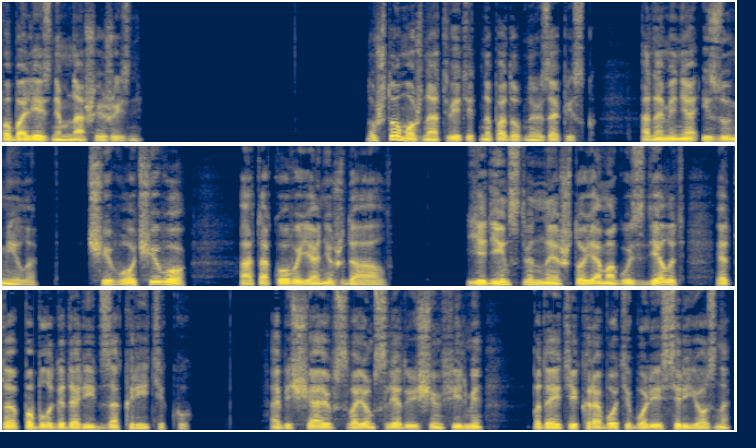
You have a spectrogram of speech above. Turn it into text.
по болезням нашей жизни? Ну что можно ответить на подобную записку? Она меня изумила. Чего-чего, а такого я не ждал. Единственное, что я могу сделать, это поблагодарить за критику. Обещаю в своем следующем фильме подойти к работе более серьезно.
